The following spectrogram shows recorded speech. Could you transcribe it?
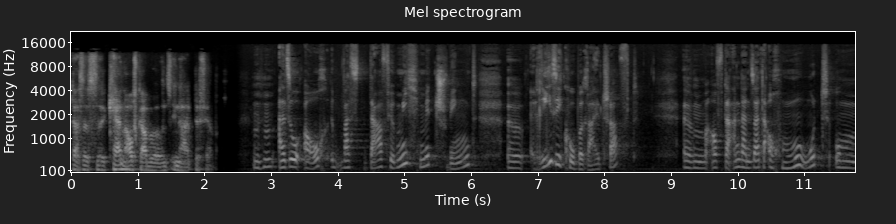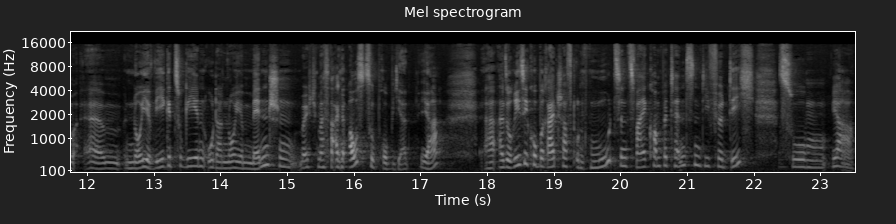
Das ist äh, Kernaufgabe bei uns innerhalb der Firma. Mhm. Also auch, was da für mich mitschwingt, äh, Risikobereitschaft, ähm, auf der anderen Seite auch Mut, um ähm, neue Wege zu gehen oder neue Menschen, möchte ich mal sagen, auszuprobieren. Ja? Äh, also Risikobereitschaft und Mut sind zwei Kompetenzen, die für dich zum ja,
